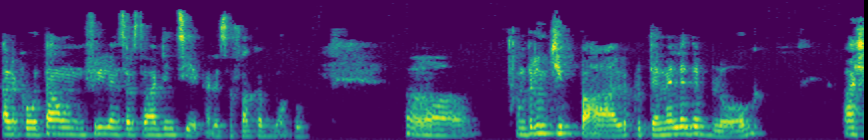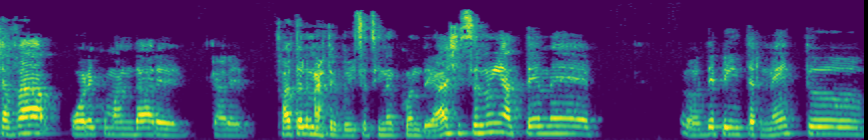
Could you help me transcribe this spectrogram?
ar căuta un freelancer sau o agenție care să facă blogul. Uh, în principal, cu temele de blog, aș avea o recomandare care toată lumea ar trebui să țină cont de ea și să nu ia teme Uh, de pe internet uh,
